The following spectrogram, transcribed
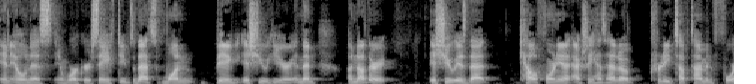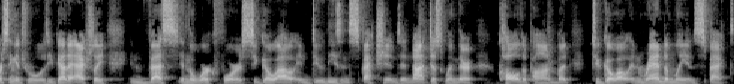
and illness and worker safety. So that's one big issue here. And then another issue is that california actually has had a pretty tough time enforcing its rules. You've got to actually invest in the workforce to go out and do these inspections and not just when they're called upon but to go out and randomly inspect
